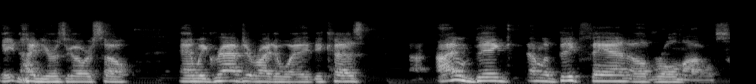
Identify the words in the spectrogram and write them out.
eight, nine years ago or so. And we grabbed it right away because I'm big, I'm a big fan of role models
